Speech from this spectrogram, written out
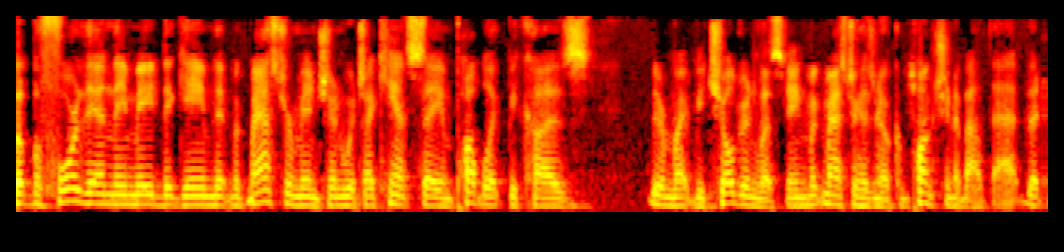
But before then, they made the game that McMaster mentioned, which I can't say in public because. There might be children listening. McMaster has no compunction about that. But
